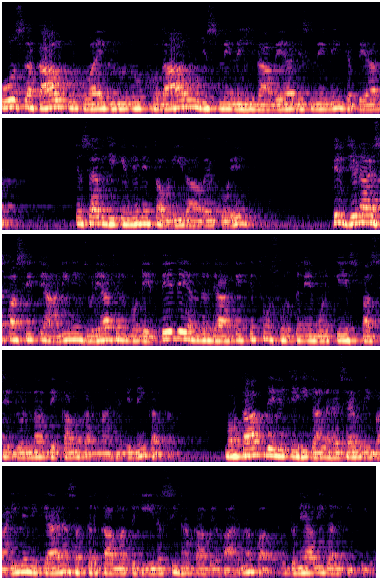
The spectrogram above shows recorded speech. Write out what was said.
ਉਸ ਅਕਾਲ ਪੁਰਖ ਵਾਹਿਗੁਰੂ ਨੂੰ ਖੁਦਾ ਨੂੰ ਜਿਸਨੇ ਨਹੀਂ ਰਾਵਿਆ, ਜਿਸਨੇ ਨਹੀਂ ਜਪਿਆ ਇਹ ਸਾਹਿਬ ਜੀ ਕਹਿੰਦੇ ਨੇ, ਧੌਲੀ ਰਾਵੇ ਕੋਏ। ਫਿਰ ਜਿਹੜਾ ਇਸ ਪਾਸੇ ਧਿਆਨ ਹੀ ਨਹੀਂ ਜੁੜਿਆ, ਫਿਰ ਬੁਢੇਪੇ ਦੇ ਅੰਦਰ ਜਾ ਕੇ ਕਿੱਥੋਂ ਸੁਰਤ ਨੇ ਮੁੜ ਕੇ ਇਸ ਪਾਸੇ ਜੁੜਨਾ ਤੇ ਕੰਮ ਕਰਨਾ ਹੈ ਜੀ, ਨਹੀਂ ਕਰਦਾ। ਬਹੁਤਾਤ ਦੇ ਵਿੱਚ ਇਹੀ ਗੱਲ ਹੈ, ਸਾਹਿਬ ਦੀ ਬਾਣੀ ਨੇ ਵੀ ਕਿਹਾ ਨਾ 70 ਕਾ ਮਤ ਹੀ ਨਸੀਹਾਂ ਕਾ ਵਿਵਹਾਰ ਨਾ ਪਾਵੇ। ਉਹ ਦੁਨਿਆਵੀ ਗੱਲ ਕੀਤੀ ਹੈ।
